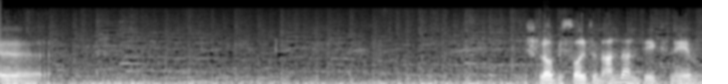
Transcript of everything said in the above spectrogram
Äh ich glaube, ich sollte einen anderen Weg nehmen.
